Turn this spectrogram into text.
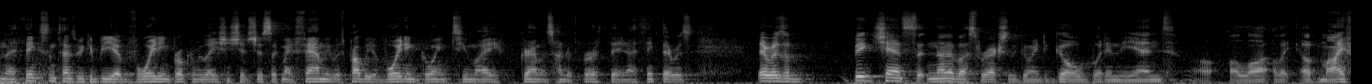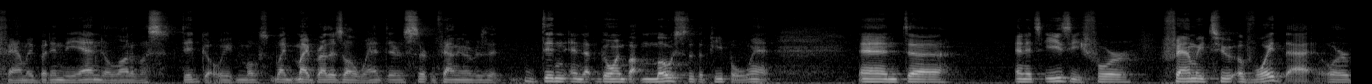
and I think sometimes we could be avoiding broken relationships, just like my family was probably avoiding going to my grandma's 100th birthday. And I think there was, there was a big chance that none of us were actually going to go, but in the end, a, lot like of my family, but in the end, a lot of us did go. We, most my, my brothers all went. There were certain family members that didn't end up going, but most of the people went. And uh, and it's easy for family to avoid that or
